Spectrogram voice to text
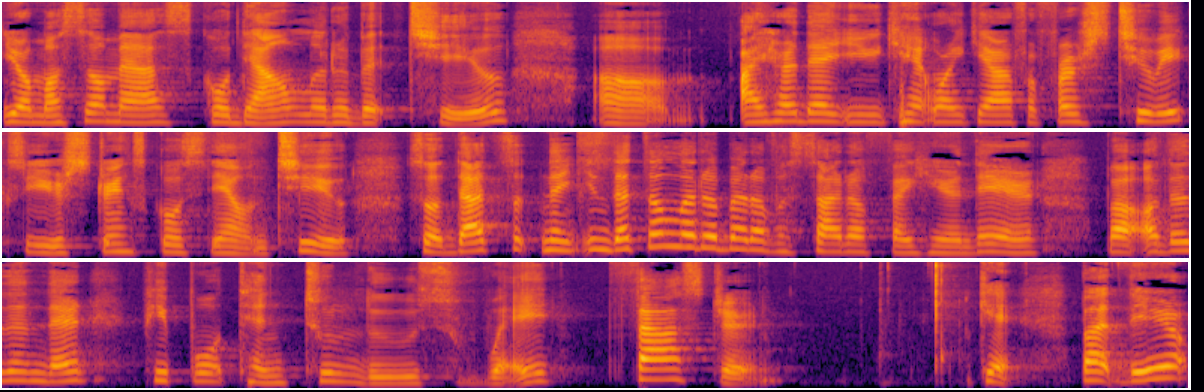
your muscle mass go down a little bit too. Um, I heard that you can't work out for first two weeks, so your strength goes down too. So that's that's a little bit of a side effect here and there. But other than that, people tend to lose weight faster. Okay, but there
